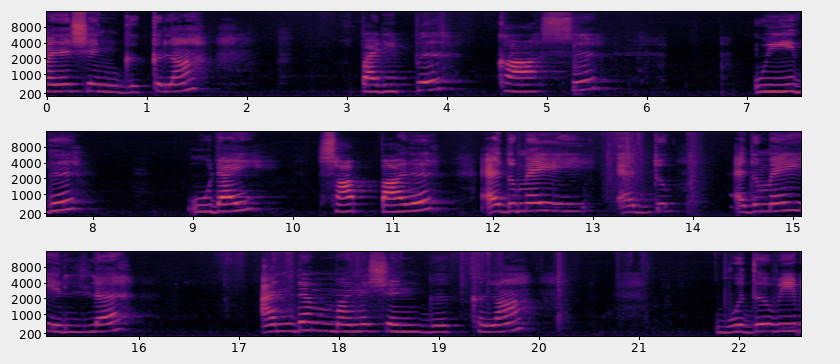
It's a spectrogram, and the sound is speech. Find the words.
மனுஷங்களுக்கெல்லாம் படிப்பு காசு வீடு உடை சாப்பாடு எதுவுமே எது எதுவுமே இல்லை. அந்த மனுஷங்களுக்கெல்லாம் உதவி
